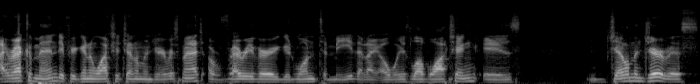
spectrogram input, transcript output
I recommend if you're going to watch a Gentleman Jervis match, a very very good one to me that I always love watching is Gentleman Jervis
